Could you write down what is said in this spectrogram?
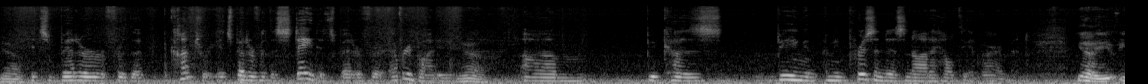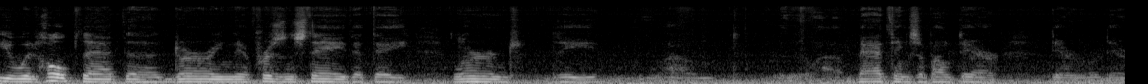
Yeah, it's better for the country. It's better for the state. It's better for everybody. yeah. um, because being in, I mean, prison is not a healthy environment. Yeah, you, you would hope that uh, during their prison stay that they learned the bad things about their their their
